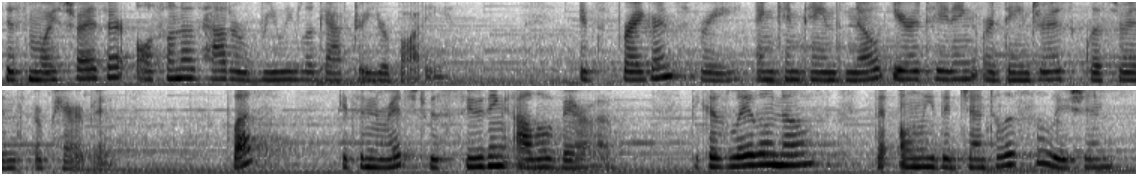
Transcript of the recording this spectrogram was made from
This moisturizer also knows how to really look after your body. It's fragrance-free and contains no irritating or dangerous glycerins or parabens. Plus, it's enriched with soothing aloe vera, because Lelo knows that only the gentlest solutions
